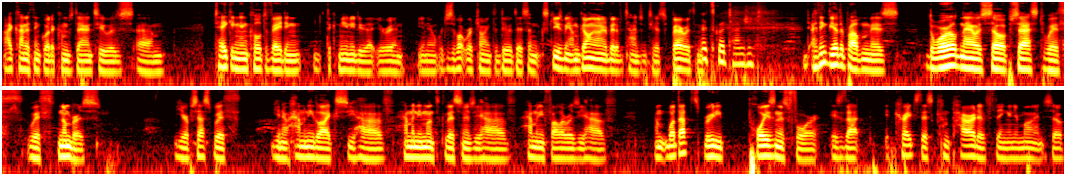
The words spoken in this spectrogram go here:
I kind of think what it comes down to is um, taking and cultivating the community that you're in. You know, which is what we're trying to do with this. And excuse me, I'm going on a bit of a tangent here, so bear with me. it's good tangent I think the other problem is the world now is so obsessed with with numbers. You're obsessed with, you know, how many likes you have, how many monthly listeners you have, how many followers you have. And what that's really poisonous for is that it creates this comparative thing in your mind. So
